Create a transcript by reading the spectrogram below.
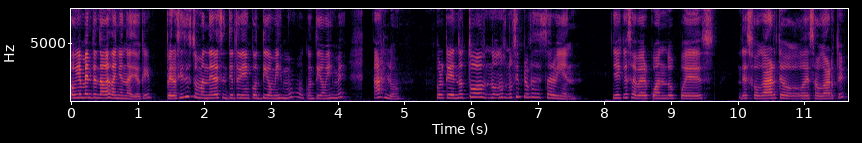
obviamente no hagas daño a nadie, ¿ok? Pero si esa es tu manera de sentirte bien contigo mismo o contigo misma, hazlo. Porque no todo, no, no siempre vas a estar bien. Y hay que saber cuándo puedes desfogarte o, o desahogarte.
